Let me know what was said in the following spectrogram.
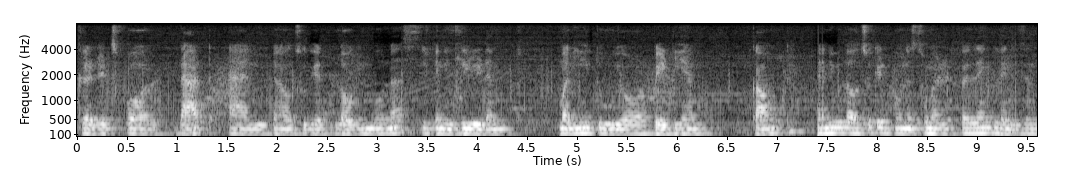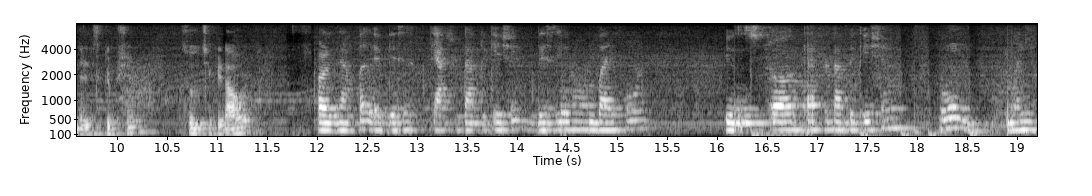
credits for that and you can also get login bonus. You can easily redeem money to your Paytm account and you will also get bonus through my referral link. Link is in the description. So check it out. For example, if this is Cashfit application, this is your mobile phone, you install Cashfit application, boom, money.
